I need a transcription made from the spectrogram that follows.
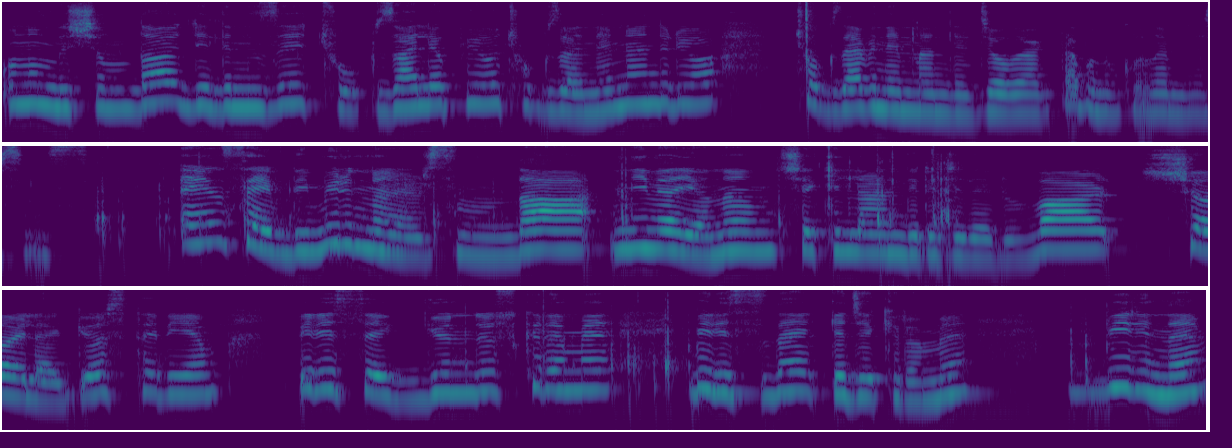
Onun dışında cildinizi çok güzel yapıyor, çok güzel nemlendiriyor. Çok güzel bir nemlendirici olarak da bunu kullanabilirsiniz. En sevdiğim ürünler arasında Nivea'nın şekillendiricileri var. Şöyle göstereyim. Birisi gündüz kremi, birisi de gece kremi. Birini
